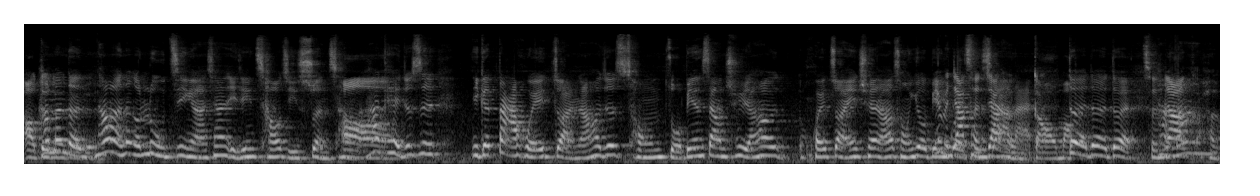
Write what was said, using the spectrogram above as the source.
哦，他们的他们的那个路径啊，现在已经超级顺畅了，它可以就是。一个大回转，然后就从左边上去，然后回转一圈，然后从右边。你们家层架很高吗？对对对，层架很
